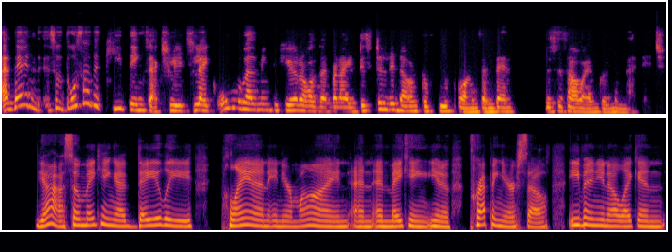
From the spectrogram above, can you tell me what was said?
and then so those are the key things actually it's like overwhelming to hear all that but i distilled it down to a few points and then this is how i'm going to manage yeah so making a daily plan in your mind and and making you know prepping yourself. Even you know like in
